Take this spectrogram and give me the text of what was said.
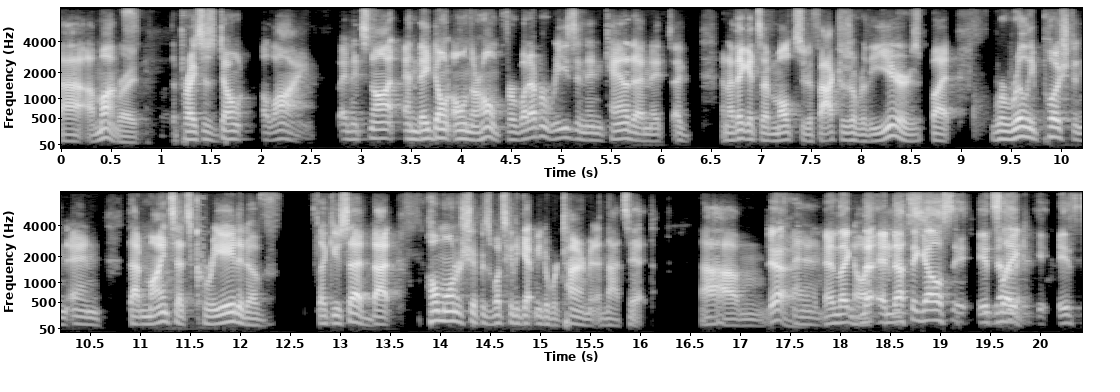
uh, a month. Right. The prices don't align and it's not, and they don't own their home for whatever reason in Canada. And it, and I think it's a multitude of factors over the years, but we're really pushed and, and that mindset's created of, like you said, that home ownership is what's going to get me to retirement, and that's it. Um, yeah, and, and like know, and nothing else. It, it's like it's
